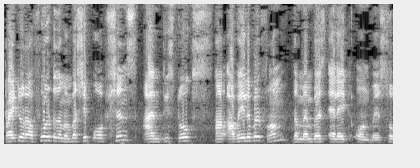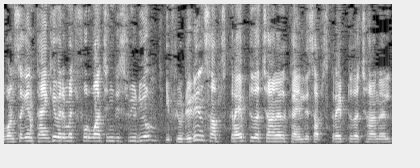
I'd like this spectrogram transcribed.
try to refer to the membership options and these stocks are available from the members elite onwards. So once again thank you very much for watching this video. If you didn't subscribe to the channel kindly subscribe to the channel.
